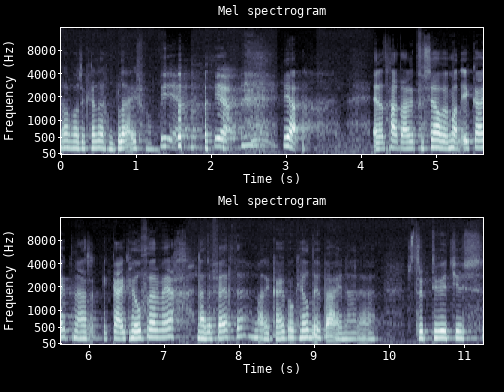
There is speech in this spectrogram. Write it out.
daar word ik heel erg blij van. Ja, ja. ja. En dat gaat eigenlijk vanzelf. Want ik kijk, naar, ik kijk heel ver weg, naar de verte. Maar ik kijk ook heel dichtbij, naar uh, structuurtjes.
